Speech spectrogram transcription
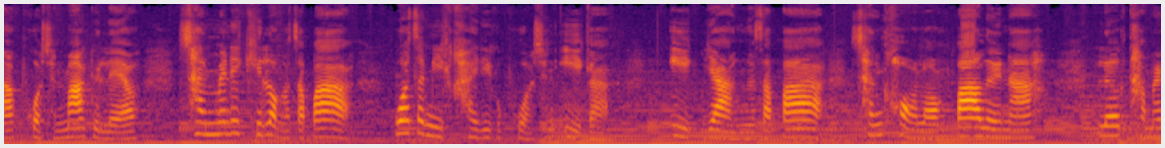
รักผัวฉันมากอยู่แล้ว ฉันไม่ได้คิดหรอกนะจ๊ะป้า ว่าจะมีใครดีกว่าผัวฉันอีกอะ่ะ อีกอย่างนะจ๊ะป้า ฉันขอร้องป้าเลยนะ เลิกทำให้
